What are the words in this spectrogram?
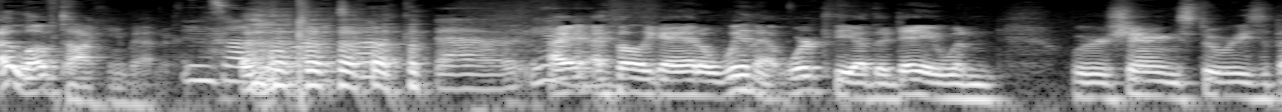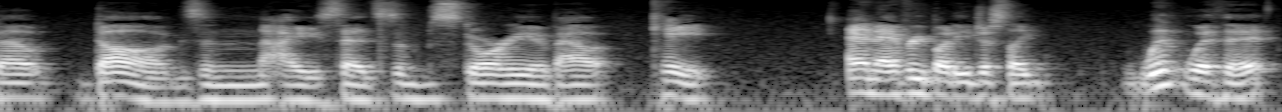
I love talking about her. It's all you to talk about. Yeah. I, I felt like I had a win at work the other day when we were sharing stories about dogs and I said some story about Kate and everybody just like went with it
